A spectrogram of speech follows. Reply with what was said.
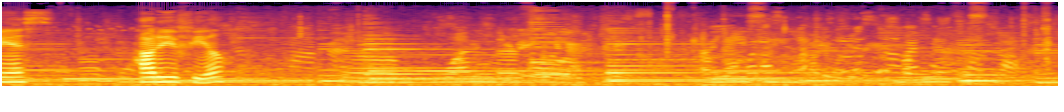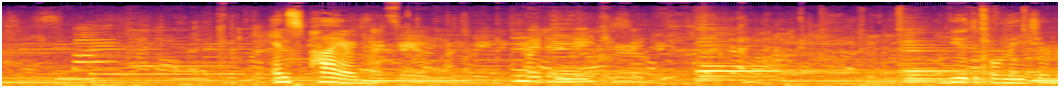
Miss, how do you feel? Wonderful. Amazing. Magnificent. Inspired. By the nature. Beautiful nature.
